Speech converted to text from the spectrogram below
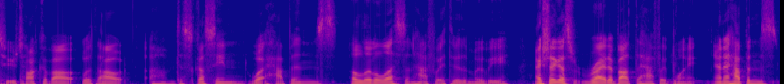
to talk about without um, discussing what happens a little less than halfway through the movie. Actually, I guess right about the halfway point, and it happens.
